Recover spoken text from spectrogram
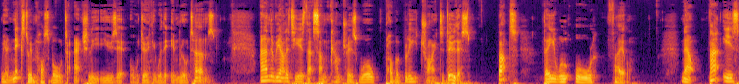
you know, next to impossible to actually use it or do anything with it in real terms. And the reality is that some countries will probably try to do this, but they will all fail. Now, that is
